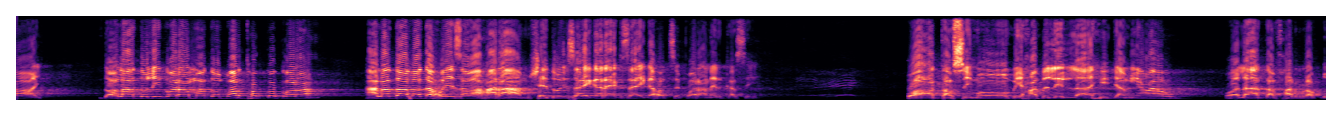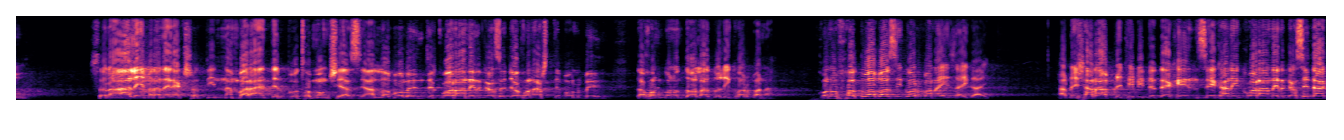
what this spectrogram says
নয়। দলাদলি করা মত পার্থক্য করা, আলাদা আলাদা হয়ে যাওয়া হারাম। সে দুই জায়গার এক জায়গা হচ্ছে কোরআনের কাছে। ওয়াতাসিমু বিহাবলিল্লাহি জামিআও ওয়ালা তাফাররাকু। সূরা আল ইমরানের 103 নম্বর আয়াতের প্রথম অংশে আছে। আল্লাহ বলেন যে, কোরআনের কাছে যখন আসতে বলবে, তখন কোনো দলাদলি করবা না। কোনো ফতোয়াবাজি করবা না এই জায়গায়। আপনি সারা পৃথিবীতে দেখেন, যেখানে কোরআনের কাছে ডাক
